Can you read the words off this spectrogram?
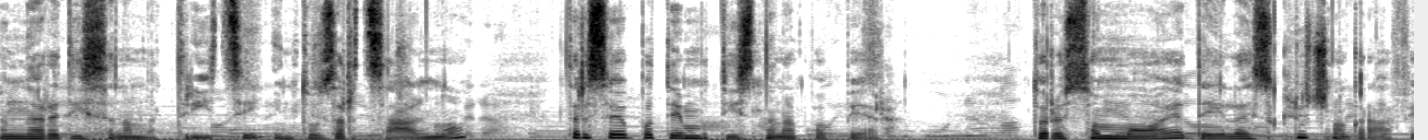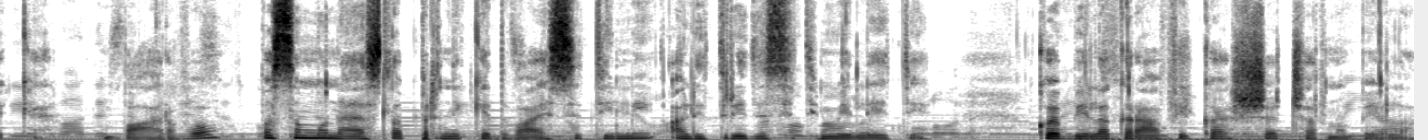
Naredi se na matrici in to zrcalno, ter se jo potem otisne na papir. Torej so moje dela izključno grafike, barvo pa sem unesla pred nekaj 20 ali 30 leti, ko je bila grafika še črno-bela,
